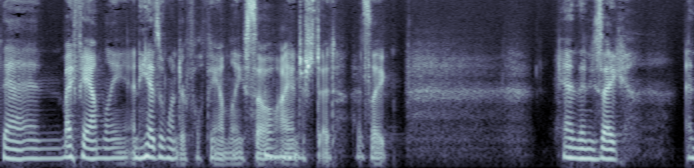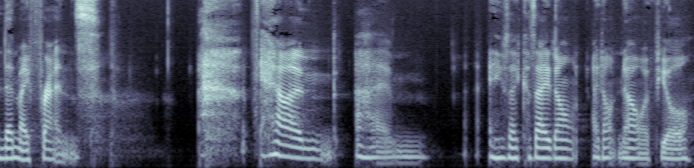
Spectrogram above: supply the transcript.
then my family, and he has a wonderful family. So I mm-hmm. understood. I was like, and then he's like, and then my friends. and um and he's like, cause I don't I don't know if you'll,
